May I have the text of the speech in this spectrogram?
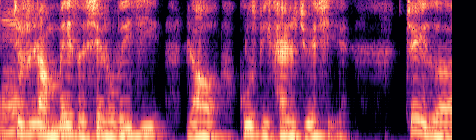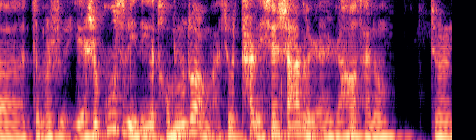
嗯就是让 Mason 陷入危机，然后 Gooseby 开始崛起。这个怎么说，也是 Gooseby 的一个投名状吧，就是他得先杀个人，然后才能就是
